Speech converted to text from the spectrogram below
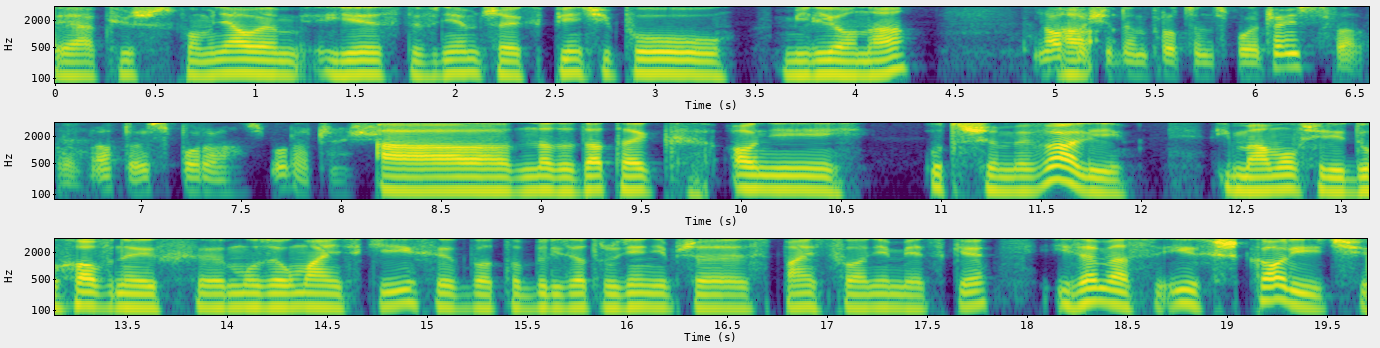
jak już wspomniałem, jest w Niemczech 5,5 miliona. No to a, 7% społeczeństwa, no to jest spora, spora część. A na dodatek oni utrzymywali imamów, czyli duchownych muzułmańskich, bo to byli zatrudnieni przez państwo niemieckie. I zamiast ich szkolić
